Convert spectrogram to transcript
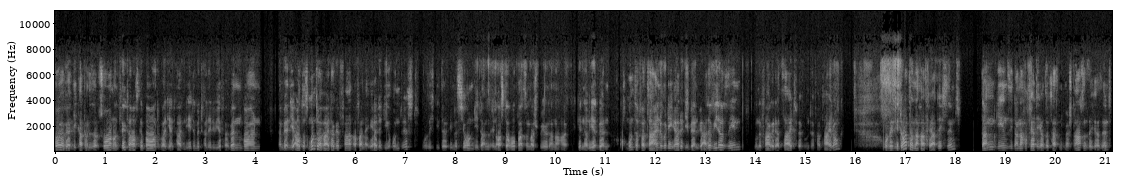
Vorher werden die Katalysatoren und Filter ausgebaut, weil die enthalten Edelmetalle, die wir verwenden wollen. Dann werden die Autos munter weitergefahren auf einer Erde, die rund ist, wo sich diese Emissionen, die dann in Osteuropa zum Beispiel dann nachher generiert werden, auch munter verteilen über die Erde. Die werden wir alle wiedersehen. So eine Frage der Zeit und der Verteilung. Und wenn sie dort dann nachher fertig sind, dann gehen sie dann nachher fertig, also das heißt nicht mehr straßensicher sind,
